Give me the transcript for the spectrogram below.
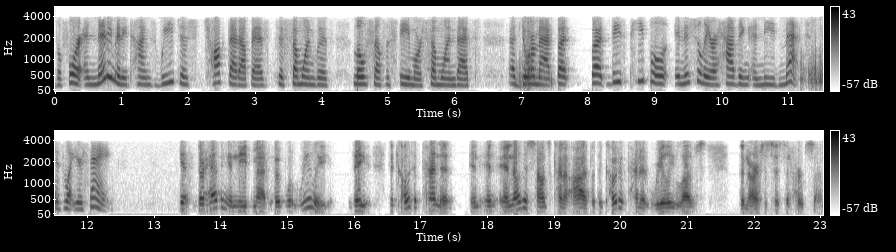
before, and many many times we just chalk that up as just someone with low self esteem or someone that's a doormat, but but these people initially are having a need met, is what you're saying. Yeah, they're having a need met. But what really, they the codependent, and, and, and I know this sounds kind of odd, but the codependent really loves the narcissist that hurts them.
